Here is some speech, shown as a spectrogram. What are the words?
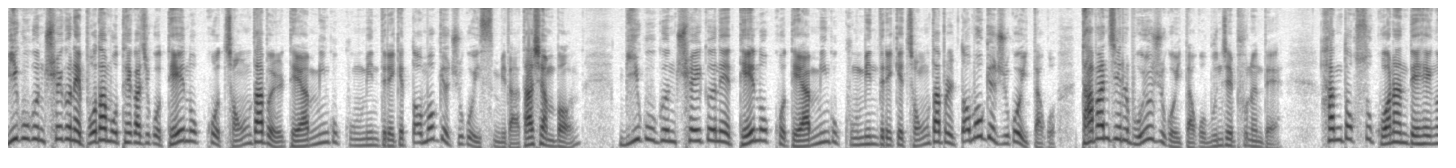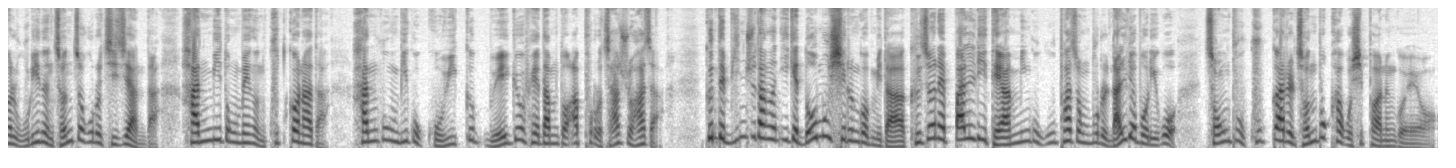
미국은 최근에 보다 못해가지고 대놓고 정답을 대한민국 국민들에게 떠먹여주고 있습니다. 다시 한번 미국은 최근에 대놓고 대한민국 국민들에게 정답을 떠먹여주고 있다고 답안지를 보여주고 있다고 문제 푸는데 한덕수 권한 대행을 우리는 전적으로 지지한다. 한미 동맹은 굳건하다. 한국 미국 고위급 외교 회담도 앞으로 자주 하자. 근데 민주당은 이게 너무 싫은 겁니다. 그 전에 빨리 대한민국 우파 정부를 날려버리고 정부 국가를 전복하고 싶어 하는 거예요.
